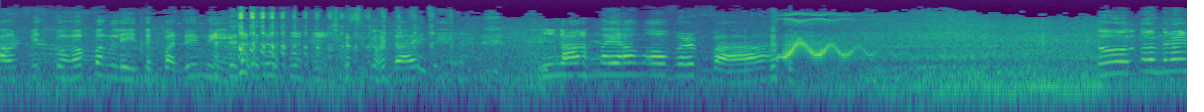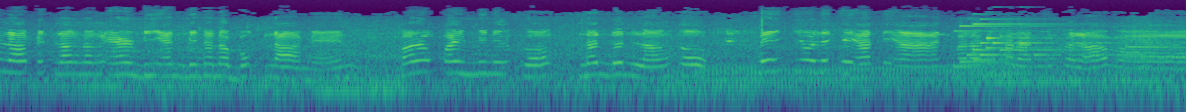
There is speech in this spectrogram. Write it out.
Outfit ko nga pang late pa din eh. Diyos ko, dahil. Ina- may hangover pa. So, sobrang lapit lang ng Airbnb na nabook namin. Parang 5 minutes walk, nandun lang. So, thank you ulit kay Ate Ann. Maraming maraming salamat.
